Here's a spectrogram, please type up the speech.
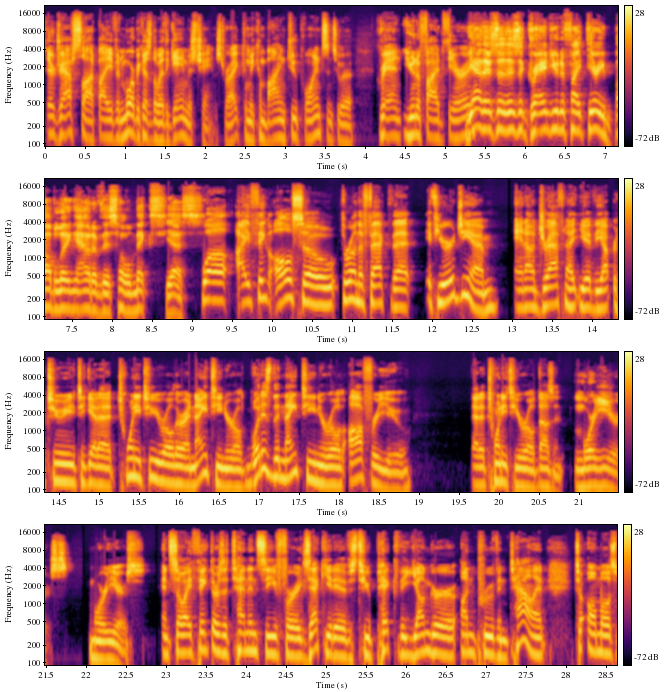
their draft slot by even more because of the way the game has changed, right? Can we combine two points into a grand unified theory? Yeah, there's a there's a grand unified theory bubbling out of this whole mix. Yes. Well, I think also throw in the fact that if you're a GM and on draft night you have the opportunity to get a 22 year old or a 19 year old, what does the 19 year old offer you that a 22 year old doesn't? More years. More years. And so I think there's a tendency for executives to pick the younger, unproven talent to almost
